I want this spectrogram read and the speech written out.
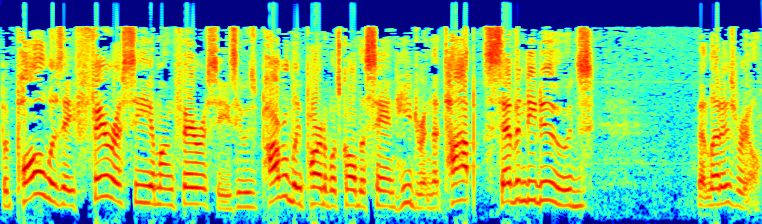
But Paul was a Pharisee among Pharisees. He was probably part of what's called the Sanhedrin, the top 70 dudes that led Israel.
